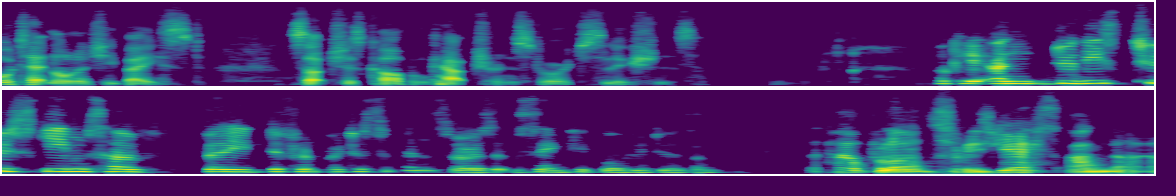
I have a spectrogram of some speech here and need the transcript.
or technology based, such as carbon capture and storage solutions. Okay, and do these two schemes have very different participants, or is it the same people who do them? The helpful answer is yes and no.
